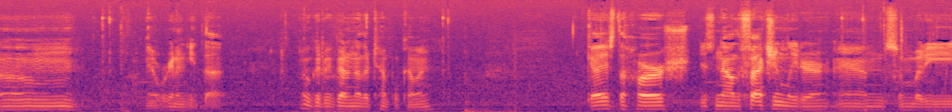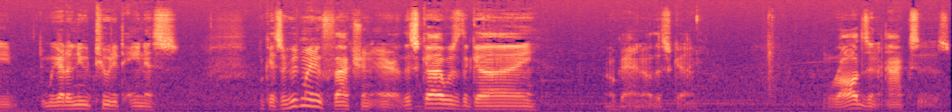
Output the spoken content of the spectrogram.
Um, yeah, we're gonna need that. Oh, good, we've got another temple coming. Gaius the Harsh is now the faction leader, and somebody... We got a new Tutit Anus. Okay, so who's my new faction heir? This guy was the guy... Okay, I know this guy. Rods and axes.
